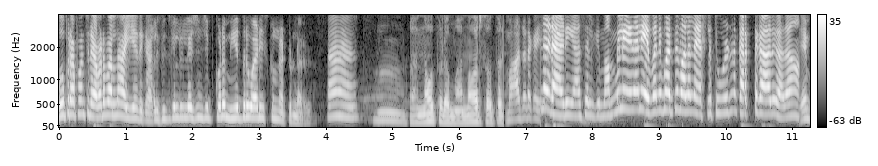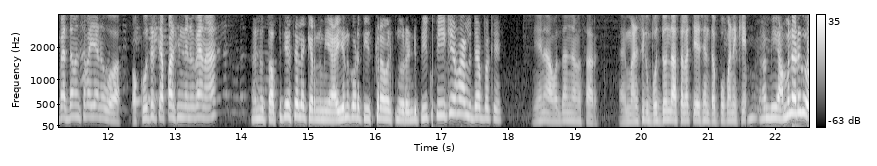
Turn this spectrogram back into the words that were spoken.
భూప్రపంచం ఎవరి వల్ల అయ్యేది కాదు. ఫిజికల్ రిలేషన్షిప్ కూడా మీ ఇద్దరు వాడేసుకున్నట్టున్నారు. అవుతాడు మాట్లాడక. డాడీ అసలుకి? మమ్మీ లేదని ఎవరిని పడితే వాళ్ళని ఎట్లా చూడడం కరెక్ట్ కాదు కదా. ఏం పెద్ద మనిషి అయ్యా నువ్వు? ఒక కూతురు చెప్పాల్సింది నువ్వేనా? నువ్వు తప్పు చేసేలే కిరణ్ మీ అయ్యను కూడా తీసుకురావాల్సింది రెండు పీకు పీకే వాళ్ళు దెబ్బకి. నేను అవద్దాను సార్. మనిషికి బుద్ధి ఉంది అసలు చేసిన తప్పు పనికి. మీ అమ్మని అడుగు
